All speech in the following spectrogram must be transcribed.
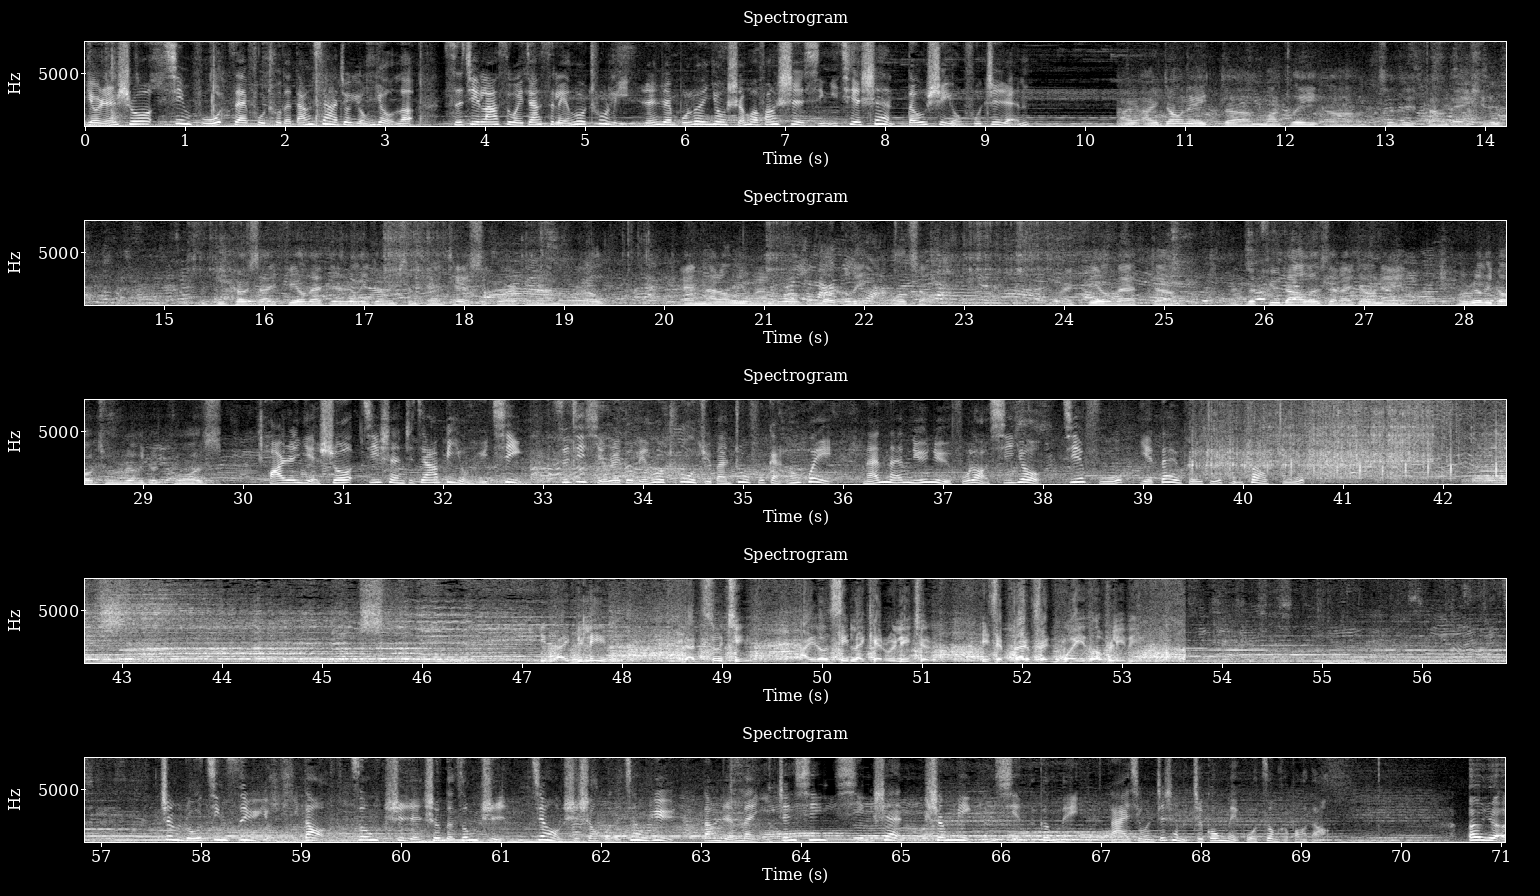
有人说，幸福在付出的当下就拥有了。慈济拉斯维加斯联络处里，人人不论用什么方式行一切善，都是有福之人。I, I donate uh, monthly uh, to the foundation because I feel that they're really doing some fantastic work around the world, and not only around the world but locally also. I feel that um, the few dollars that I donate will really go to a really good cause. 华人也说，积善之家必有余庆。慈济喜瑞都联络处举办祝福感恩会，男男女女扶老携幼，接福也带回竹筒造福。I believe that Suchi, I don't see like a religion. It's a perfect way of living. 正如静思语有提到，宗是人生的宗旨，教是生活的教育。当人们以真心行善，生命能显得更美。大爱新闻真善美之功，美国综合报道。二月二。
